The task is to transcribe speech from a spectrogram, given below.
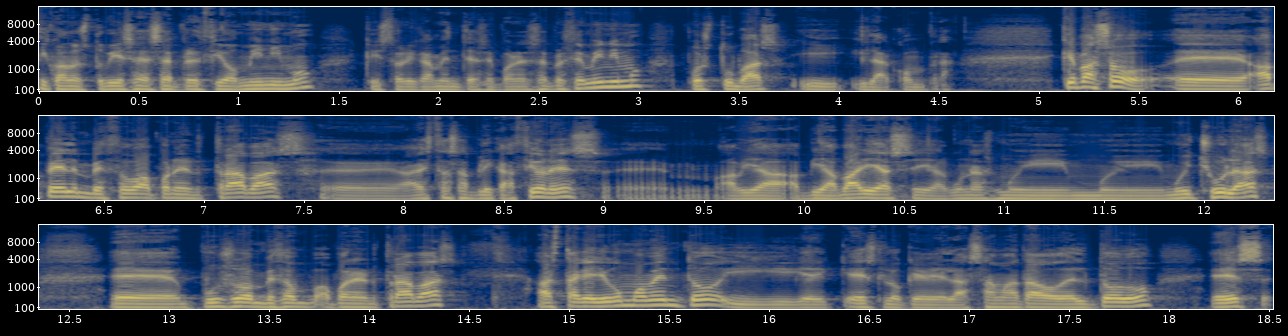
y cuando estuviese ese precio mínimo, que históricamente se pone ese precio mínimo, pues tú vas y, la compra. ¿Qué pasó? Eh, Apple empezó a poner trabas eh, a estas aplicaciones, eh, había, había varias y algunas muy, muy, muy chulas, puso, empezó a poner trabas, hasta que llegó un momento, y es lo que las ha matado del todo, es,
